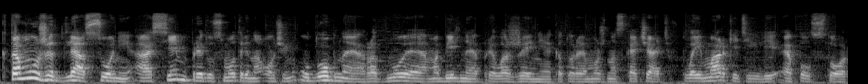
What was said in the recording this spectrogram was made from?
К тому же для Sony A7 предусмотрено очень удобное родное мобильное приложение, которое можно скачать в Play Market или Apple Store.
